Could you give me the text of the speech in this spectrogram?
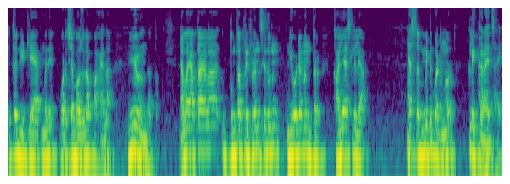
इथं निडली ॲपमध्ये वरच्या बाजूला पाहायला मिळून जातं. याला आता याला तुमचा प्रिफरन्स इथून निवडल्यानंतर खाली असलेल्या या सबमिट बटनवर क्लिक करायचं आहे.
